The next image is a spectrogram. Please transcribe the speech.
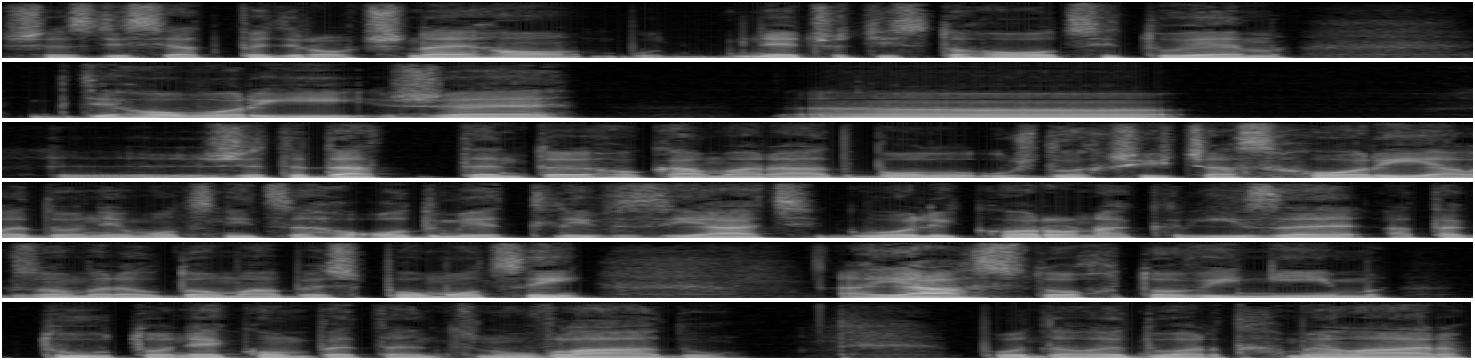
65-ročného, niečo ti z toho ocitujem, kde hovorí, že uh, že teda tento jeho kamarát bol už dlhší čas chorý, ale do nemocnice ho odmietli vziať kvôli koronakríze a tak zomrel doma bez pomoci. A ja z tohto viním túto nekompetentnú vládu, povedal Eduard Chmelár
